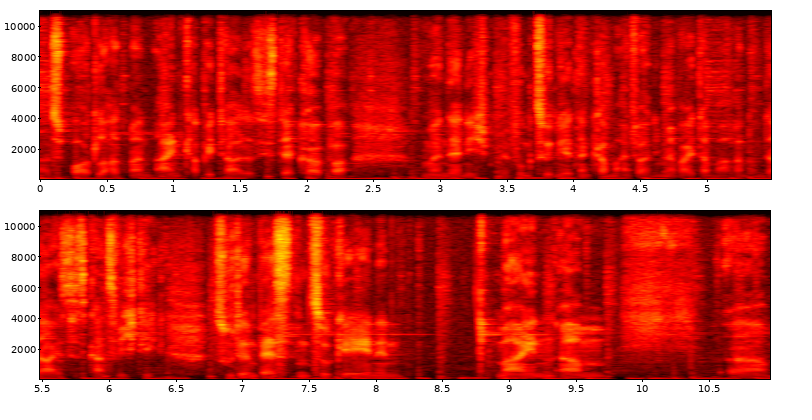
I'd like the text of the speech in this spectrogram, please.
Als Sportler hat man ein Kapital, das ist der Körper. Und wenn der nicht mehr funktioniert, dann kann man einfach nicht mehr weitermachen. Und da ist es ganz wichtig, zu den Besten zu gehen. In mein ähm, ähm,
